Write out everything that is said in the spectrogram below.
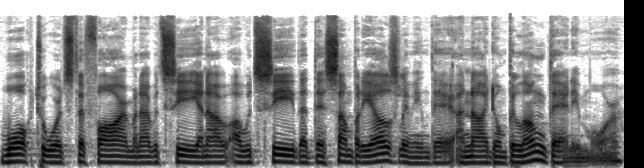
walk towards the farm, and I would see, and I, I would see that there's somebody else living there, and I don't belong there anymore.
